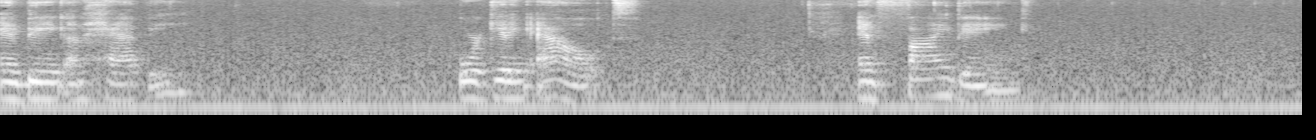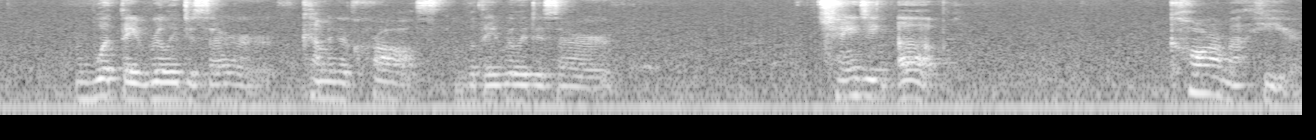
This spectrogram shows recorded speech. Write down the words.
and being unhappy or getting out and finding what they really deserve, coming across what they really deserve, changing up karma here.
